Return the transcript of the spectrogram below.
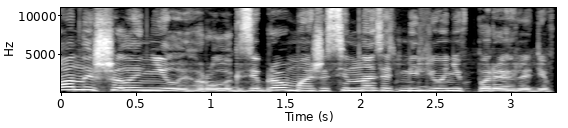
Фани шаленіли. Ролик зібрав майже 17 мільйонів переглядів.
